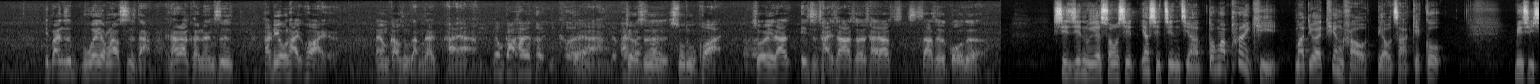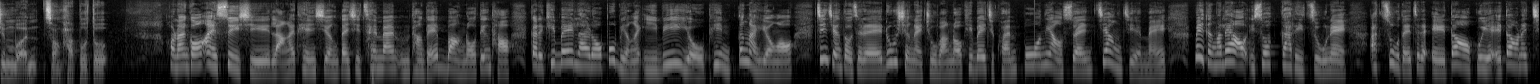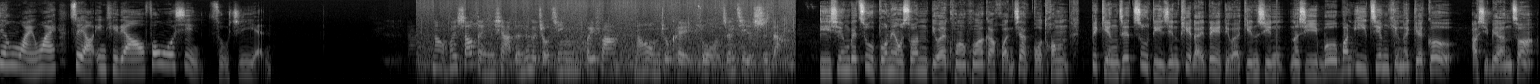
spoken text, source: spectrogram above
一般是不会用到四档啊。他那可能是他溜太快了，他用高速档在开啊。用高，他可可对啊，就是速度快，所以他一直踩刹车，踩到刹车过热。是人为的疏失，也是真正当啊歹去，嘛就要听候调查结果。民事新闻综合报道。互咱讲爱水是人的天性，但是千万毋通伫网络顶头，家己去买来路不明的医美药品倒来用哦。之前有一个女性呢，就网络去买一款玻尿酸降解酶，买倒来了后，伊说家己做呢，啊，做伫这个下道，规个下道呢肿歪歪，最后引起了蜂窝性组织炎。那我们会稍等一下，等那个酒精挥发，然后我们就可以做针剂的施打。医生要做玻尿酸，就要看看甲患者沟通。毕竟这注伫人体内底，就要谨慎。那是无满意整形的结果，还是要安怎？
